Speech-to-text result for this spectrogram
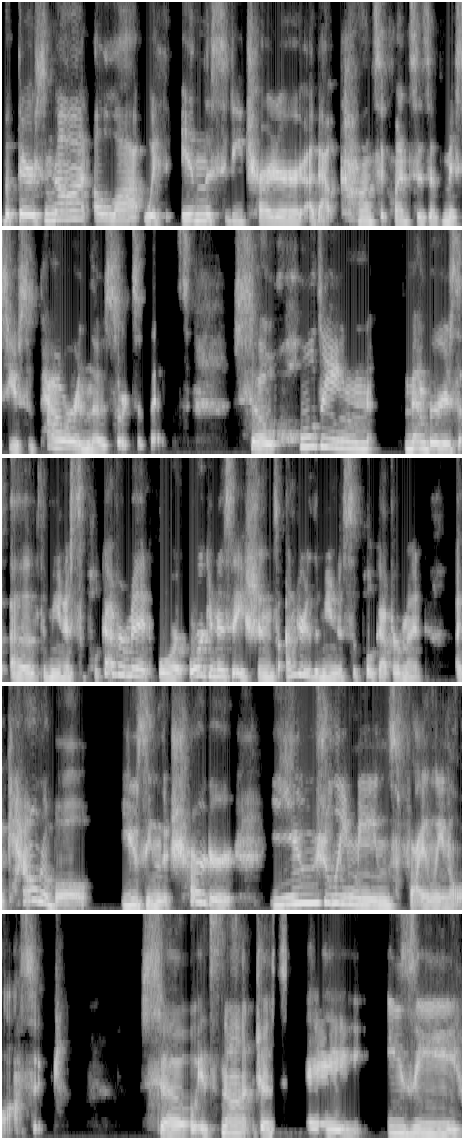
but there's not a lot within the city charter about consequences of misuse of power and those sorts of things. So holding members of the municipal government or organizations under the municipal government accountable using the charter usually means filing a lawsuit. So it's not just a easy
